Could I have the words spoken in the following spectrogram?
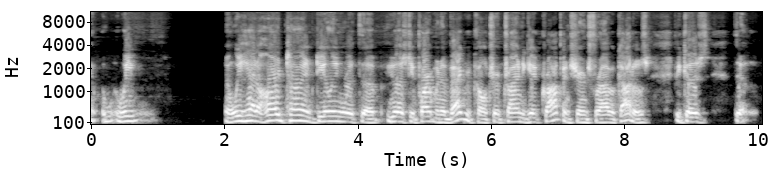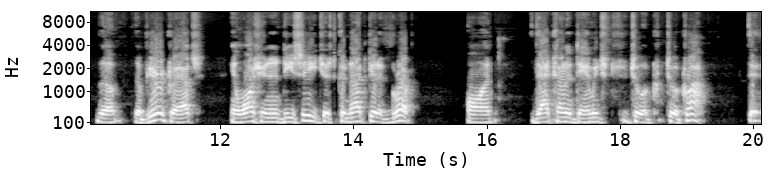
we and we had a hard time dealing with the U.S. Department of Agriculture trying to get crop insurance for avocados because the the, the bureaucrats in Washington D.C. just could not get a grip on that kind of damage to a to a crop. They,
